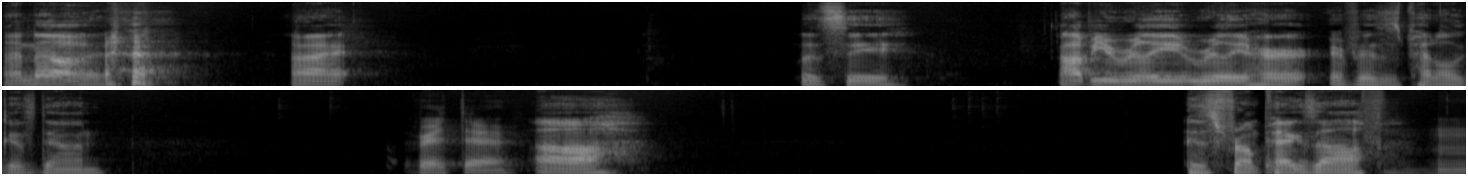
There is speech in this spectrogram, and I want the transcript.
I know. All right. Let's see. I'll be really, really hurt if his pedal gets down. right there. Ah. his front peg's off. hmm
